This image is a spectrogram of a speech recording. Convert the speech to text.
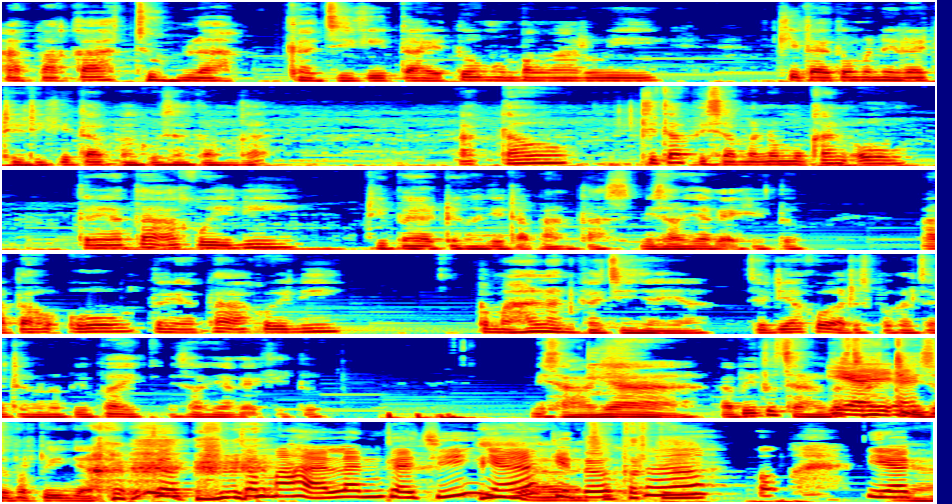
Apakah jumlah gaji kita itu mempengaruhi kita itu menilai diri kita bagus atau enggak? Atau kita bisa menemukan, oh ternyata aku ini dibayar dengan tidak pantas, misalnya kayak gitu. Atau oh ternyata aku ini kemahalan gajinya ya, jadi aku harus bekerja dengan lebih baik misalnya kayak gitu misalnya tapi itu jarang Iya, terjadi iya. sepertinya Ke- kemahalan gajinya Iya, gitu. seperti- Hah? Oh, ya, ya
